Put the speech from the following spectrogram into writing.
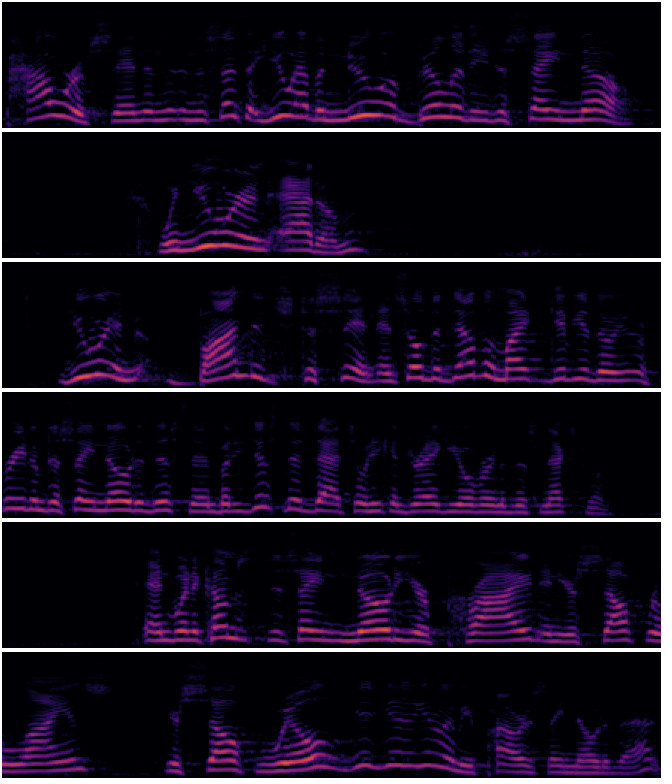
power of sin in, in the sense that you have a new ability to say no. When you were in Adam, you were in bondage to sin. And so the devil might give you the freedom to say no to this sin, but he just did that so he can drag you over into this next one. And when it comes to saying no to your pride and your self reliance, your self will, you, you, don't have any power to say no to that.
